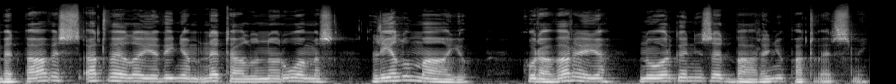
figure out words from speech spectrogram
bet pāvests atvēlēja viņam netālu no Romas lielu māju, kurā varēja norganizēt bāreņu patversmi.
